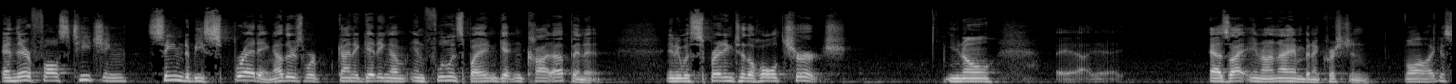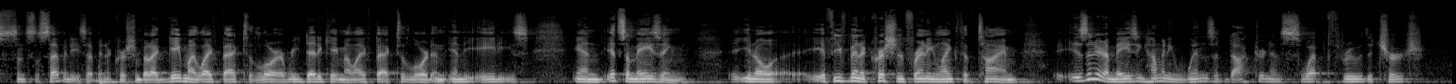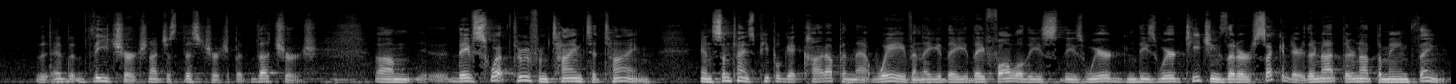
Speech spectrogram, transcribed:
and their false teaching seemed to be spreading. Others were kind of getting um, influenced by it and getting caught up in it. And it was spreading to the whole church. You know, as I, you know, and I haven't been a Christian, well, I guess since the 70s I've been a Christian, but I gave my life back to the Lord. I rededicated my life back to the Lord in, in the 80s. And it's amazing. You know, if you've been a Christian for any length of time, isn't it amazing how many winds of doctrine have swept through the church? the, the church, not just this church, but the church. Um, they've swept through from time to time. And sometimes people get caught up in that wave and they, they, they follow these, these, weird, these weird teachings that are secondary. They're not, they're not the main thing.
